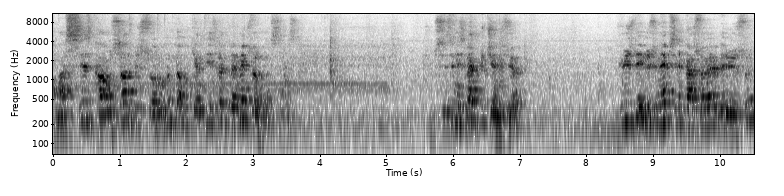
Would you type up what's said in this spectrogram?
Ama siz kamusal bir sorumlulukla bu kente hizmet vermek zorundasınız. Şimdi sizin hizmet bütçeniz yok. Yüzde yüzün hepsini personele veriyorsun.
